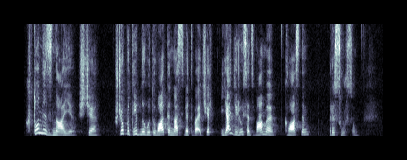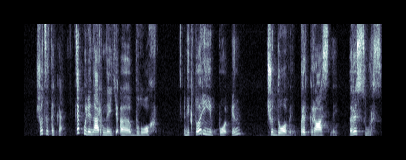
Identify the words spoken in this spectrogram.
Хто не знає ще, що потрібно готувати на святвечір, я ділюся з вами класним ресурсом. Що це таке? Це кулінарний е, блог Вікторії Попін, чудовий, прекрасний ресурс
